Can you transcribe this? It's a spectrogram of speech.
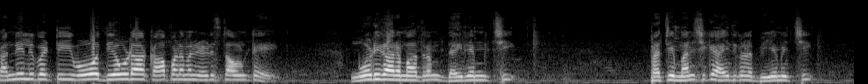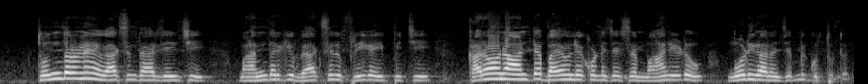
కన్నీళ్ళు పెట్టి ఓ దేవుడా కాపాడమని ఏడుస్తూ ఉంటే మోడీ గారు మాత్రం ధైర్యం ఇచ్చి ప్రతి మనిషికి ఐదు కిలోల బియ్యం ఇచ్చి తొందరనే వ్యాక్సిన్ తయారు చేయించి మనందరికీ వ్యాక్సిన్ ఫ్రీగా ఇప్పించి కరోనా అంటే భయం లేకుండా చేసిన మహనీయుడు మోడీ గారు అని చెప్పి గుర్తుంటుంది.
